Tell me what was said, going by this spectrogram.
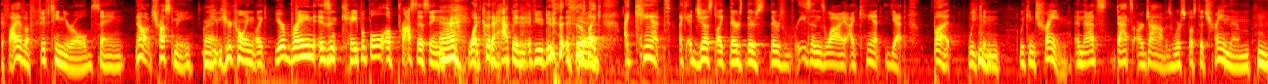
if I have a 15 year old saying, no, trust me, Right. you're going like, your brain isn't capable of processing what could happen if you do this. Yeah. like, I can't, like, I just like, there's, there's, there's reasons why I can't yet, but we can, we can train. And that's, that's our job is we're supposed to train them Hmm.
